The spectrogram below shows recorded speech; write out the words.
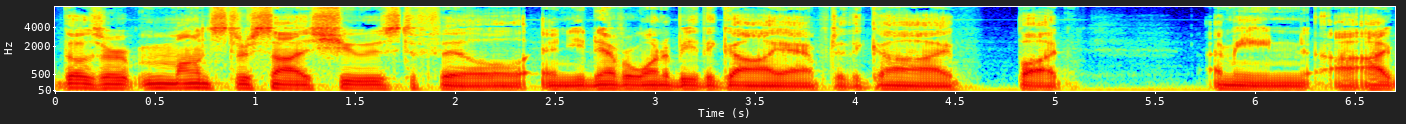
those are monster sized shoes to fill and you never want to be the guy after the guy but I mean I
